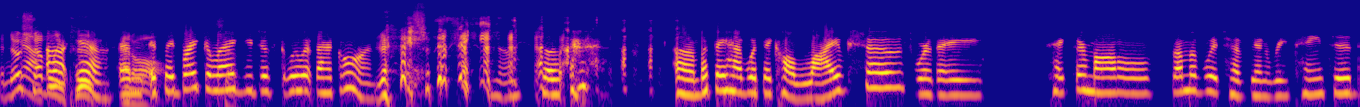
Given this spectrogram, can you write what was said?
And no Yeah. shoveling uh, poop yeah. at And all. if they break a leg, you just glue it back on. you know? So, um, but they have what they call live shows where they take their models, some of which have been repainted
